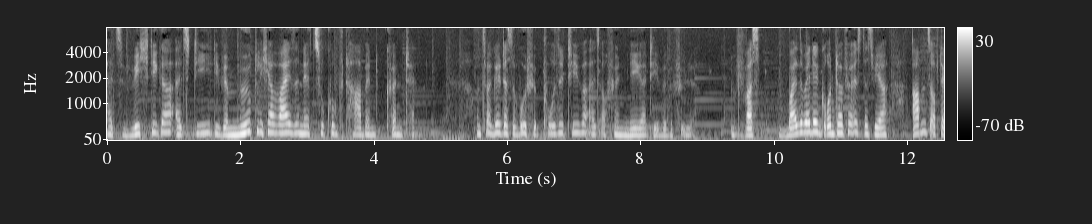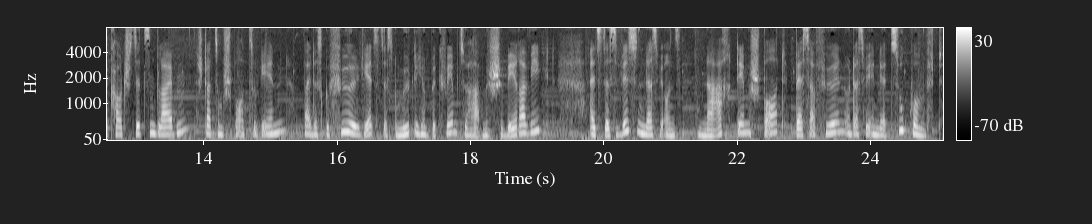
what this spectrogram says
als wichtiger als die, die wir möglicherweise in der Zukunft haben könnten. Und zwar gilt das sowohl für positive als auch für negative Gefühle. Was, by the way, der Grund dafür ist, dass wir abends auf der Couch sitzen bleiben, statt zum Sport zu gehen, weil das Gefühl, jetzt es gemütlich und bequem zu haben, schwerer wiegt, als das Wissen, dass wir uns nach dem Sport besser fühlen und dass wir in der Zukunft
